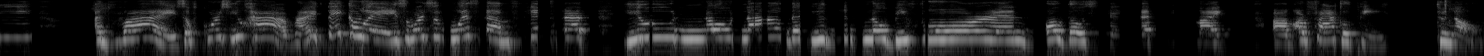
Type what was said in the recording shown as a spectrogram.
any advice? Of course you have, right? Takeaways, words of wisdom, things that you know now that you didn't know before and all those things that like um, our faculty to know.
